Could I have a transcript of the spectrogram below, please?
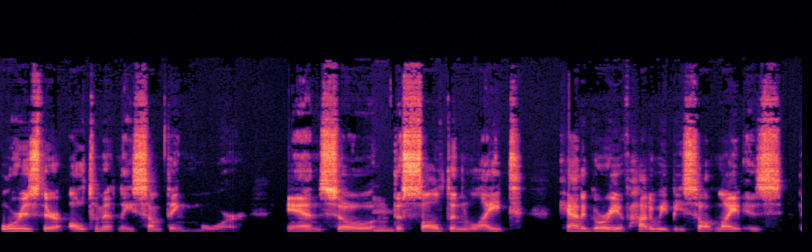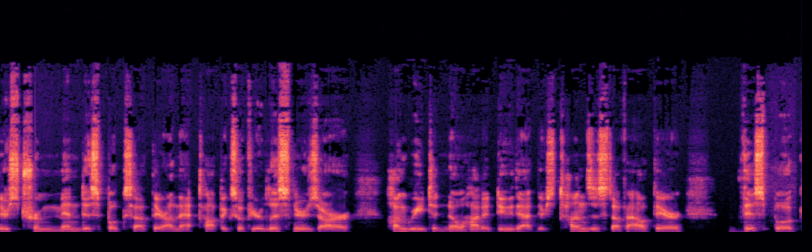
Or is there ultimately something more? And so mm. the salt and light category of how do we be salt and light is there's tremendous books out there on that topic. So if your listeners are hungry to know how to do that, there's tons of stuff out there. This book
